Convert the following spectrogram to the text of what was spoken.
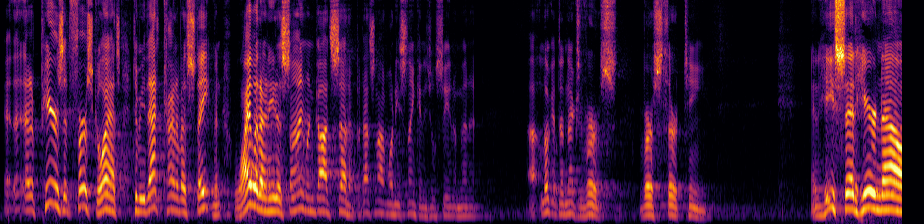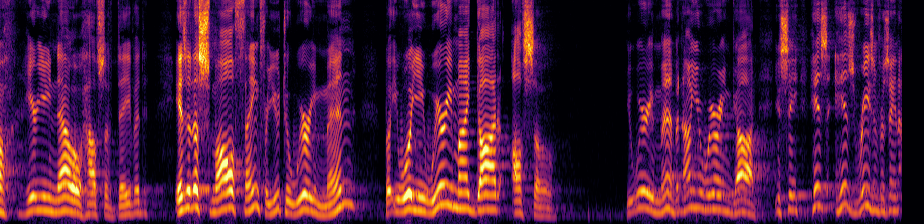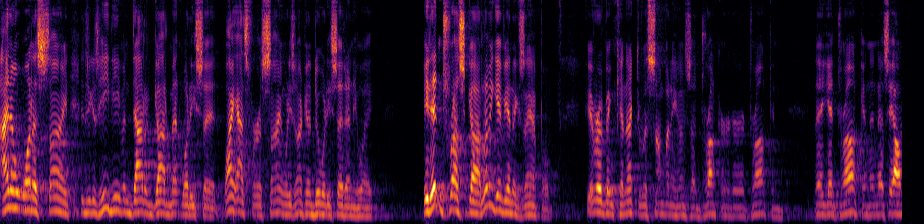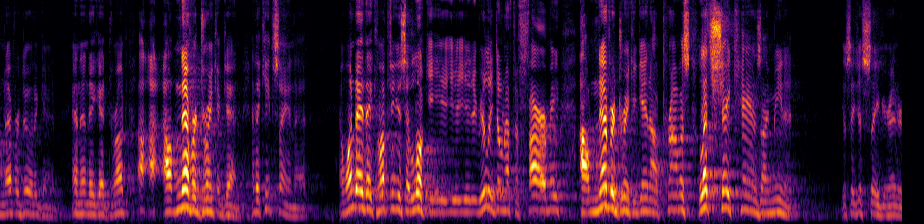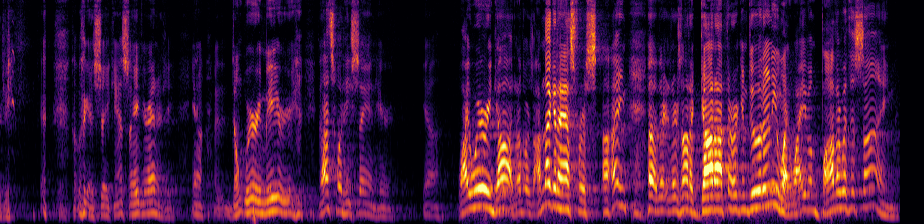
It appears at first glance to be that kind of a statement. Why would I need a sign when God said it? But that's not what he's thinking, as you'll see in a minute. Uh, look at the next verse, verse 13. And he said, Hear now, hear ye now, O house of David. Is it a small thing for you to weary men? But will ye weary my God also? You weary men, but now you're wearying God. You see, his, his reason for saying, I don't want a sign, is because he even doubted God meant what he said. Why ask for a sign when he's not going to do what he said anyway? He didn't trust God. Let me give you an example. If you've ever been connected with somebody who's a drunkard or a drunk, and they get drunk, and then they say, I'll never do it again. And then they get drunk, I- will never drink again. And they keep saying that. And one day they come up to you and say, Look, you, you, you really don't have to fire me. I'll never drink again, I'll promise. Let's shake hands, I mean it. You'll say, Just save your energy. I'm not going to shake hands, save your energy. You know, don't weary me. Or, that's what he's saying here. Yeah. Why weary God? In other words, I'm not going to ask for a sign. Uh, there, there's not a God out there who can do it anyway. Why even bother with a sign?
